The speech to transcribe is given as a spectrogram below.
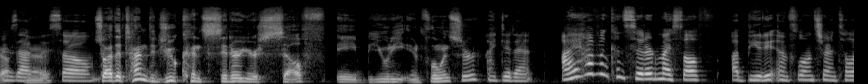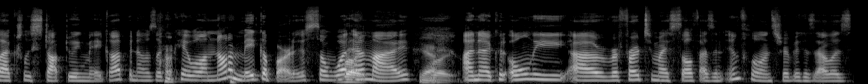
exactly. So So at the time, did you consider yourself a beauty influencer? I didn't. I haven't considered myself a beauty influencer until I actually stopped doing makeup, and I was like, okay, well, I'm not a makeup artist, so what Right. am I? Yeah. Right. And I could only uh, refer to myself as an influencer because I was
